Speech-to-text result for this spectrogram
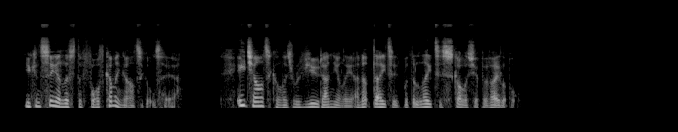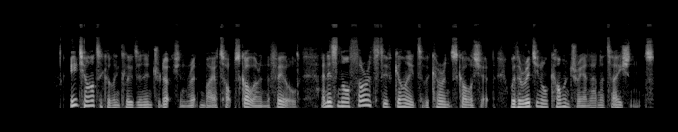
You can see a list of forthcoming articles here. Each article is reviewed annually and updated with the latest scholarship available. Each article includes an introduction written by a top scholar in the field and is an authoritative guide to the current scholarship with original commentary and annotations.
